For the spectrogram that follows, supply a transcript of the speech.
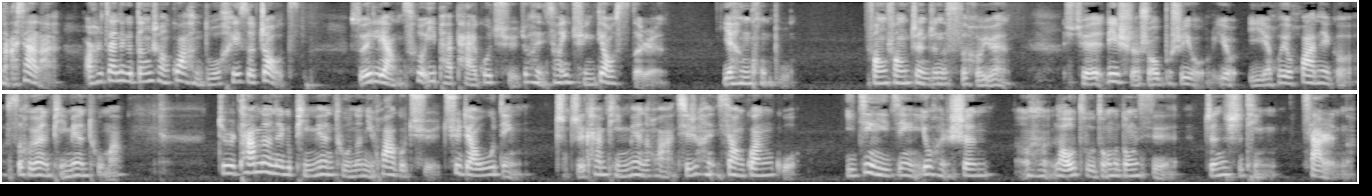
拿下来，而是在那个灯上挂很多黑色罩子，所以两侧一排排过去就很像一群吊死的人，也很恐怖。方方正正的四合院，学历史的时候不是有有也会有画那个四合院的平面图嘛？就是他们的那个平面图呢，你画过去，去掉屋顶。只只看平面的话，其实很像棺椁，一进一进又很深。嗯老祖宗的东西真的是挺吓人的。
